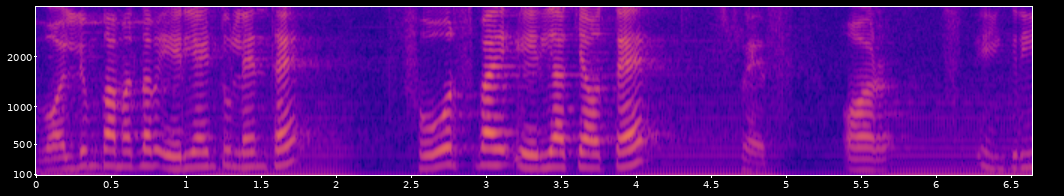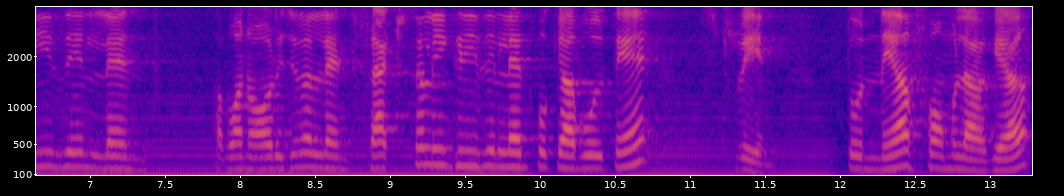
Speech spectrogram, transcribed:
वॉल्यूम का मतलब एरिया इंटू लेंथ है फोर्स बाय एरिया क्या होता है? स्ट्रेस और increase in length upon original length fractional increase in length को क्या बोलते हैं? स्ट्रेन तो नया फॉर्मूला आ गया,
